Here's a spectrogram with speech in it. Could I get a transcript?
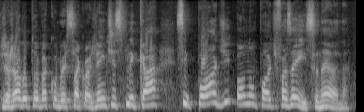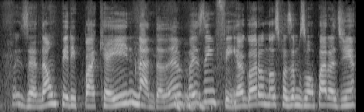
já já o doutor vai conversar com a gente e explicar se pode ou não pode fazer isso, né, Ana? Pois é, dá um piripaque aí nada, né? Mas enfim, agora nós fazemos uma paradinha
